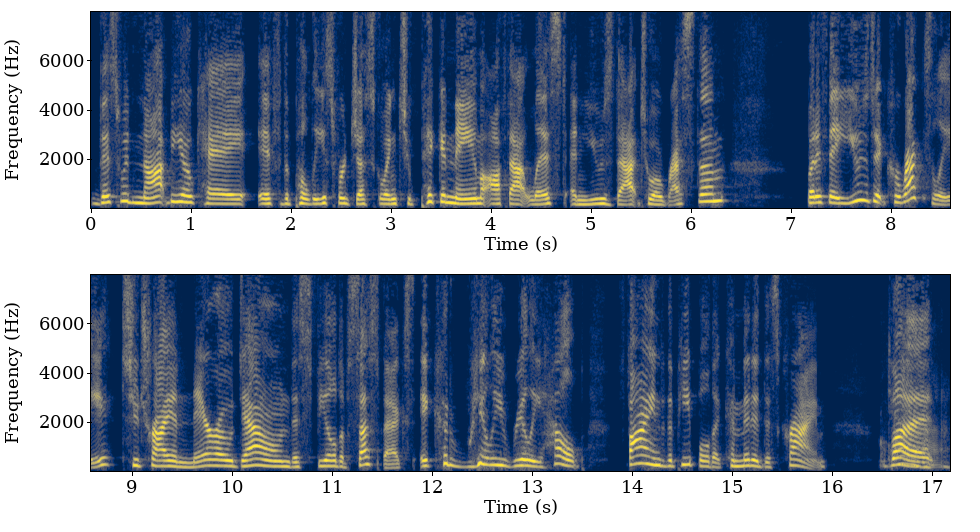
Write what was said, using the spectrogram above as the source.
This would not be okay if the police were just going to pick a name off that list and use that to arrest them. But if they used it correctly to try and narrow down this field of suspects, it could really, really help find the people that committed this crime. But Yeah.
